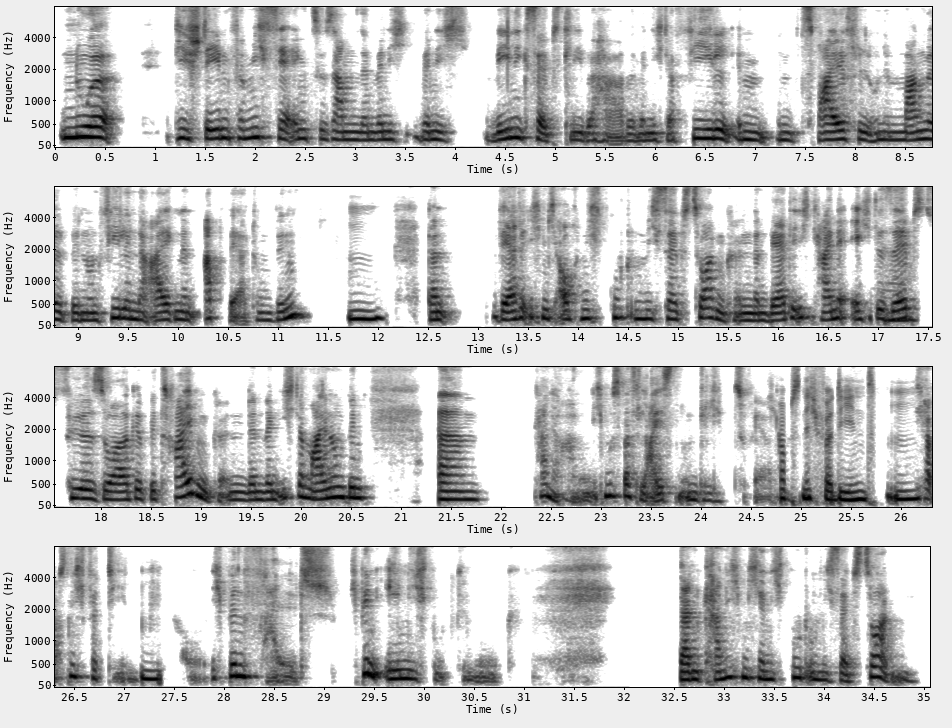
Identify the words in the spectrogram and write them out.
Nur die stehen für mich sehr eng zusammen, denn wenn ich, wenn ich wenig Selbstliebe habe, wenn ich da viel im, im Zweifel und im Mangel bin und viel in der eigenen Abwertung bin, mhm. dann werde ich mich auch nicht gut um mich selbst sorgen können. Dann werde ich keine echte ja. Selbstfürsorge betreiben können. Denn wenn ich der Meinung bin, ähm, keine Ahnung, ich muss was leisten, um geliebt zu werden. Ich habe es nicht verdient. Mhm. Ich habe es nicht verdient. Mhm. Genau. Ich bin falsch. Ich bin eh nicht gut genug. Dann kann ich mich ja nicht gut um mich selbst sorgen.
